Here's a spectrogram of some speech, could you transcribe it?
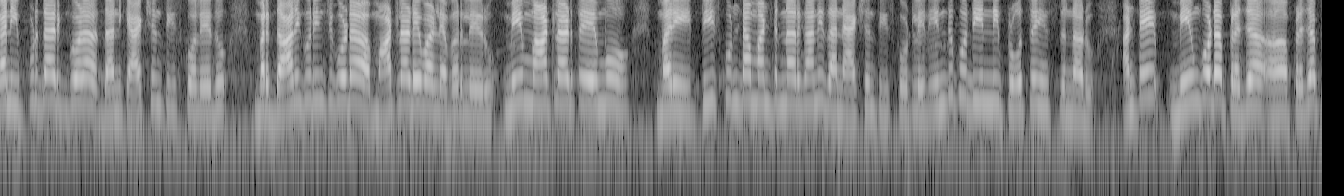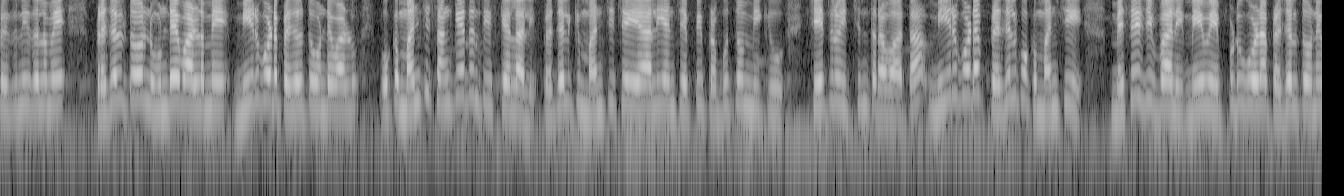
కానీ ఇప్పుడు దానికి కూడా దానికి యాక్షన్ తీసుకోలేదు. మరి దాని గురించి కూడా మాట్లాడే వాళ్ళు ఎవరు లేరు. మేము మాట్లాడితే ఏమో మరి తీసుకుంటామంటున్నారు కానీ దాన్ని యాక్షన్ తీసుకోవట్లేదు. ఎందుకు దీన్ని ప్రోత్సహిస్తున్నారు? అంటే మేము కూడా ప్రజా ప్రజాప్రతినిధులమే ప్రజా ప్రతినిధులమే ప్రజలతో ఉండేవాళ్ళమే మీరు కూడా ప్రజలతో ఉండేవాళ్ళు. ఒక మంచి సంకేతం తీసుకెళ్ళాలి. ప్రజలకి మంచి చేయాలి అని చెప్పి ప్రభుత్వం మీకు చేతిలో ఇచ్చిన తర్వాత మీరు కూడా ప్రజలకు ఒక మంచి మెసేజ్ ఇవ్వాలి. మేము ఎప్పుడు కూడా ప్రజలతోనే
